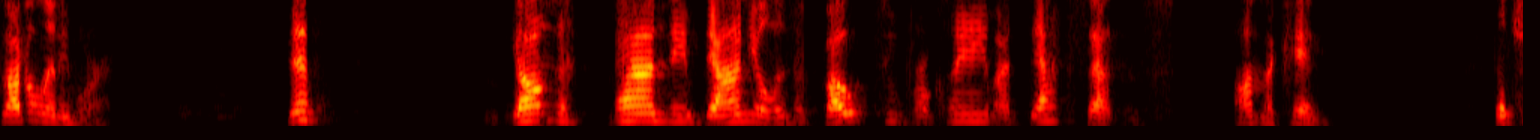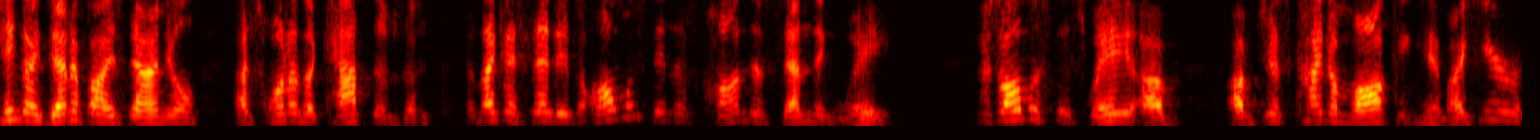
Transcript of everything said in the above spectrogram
subtle anymore. This young man named Daniel is about to proclaim a death sentence on the king. The king identifies Daniel as one of the captives, and, and like I said, it's almost in this condescending way. There's almost this way of of just kind of mocking him. I hear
